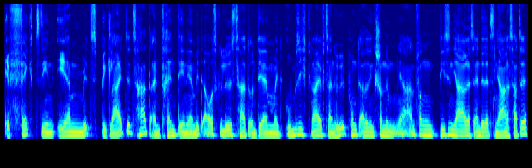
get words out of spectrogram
Effekt, den er mit begleitet hat, ein Trend, den er mit ausgelöst hat und der im Moment um sich greift, sein Höhepunkt allerdings schon im ja, Anfang diesen Jahres, Ende letzten Jahres hatte,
